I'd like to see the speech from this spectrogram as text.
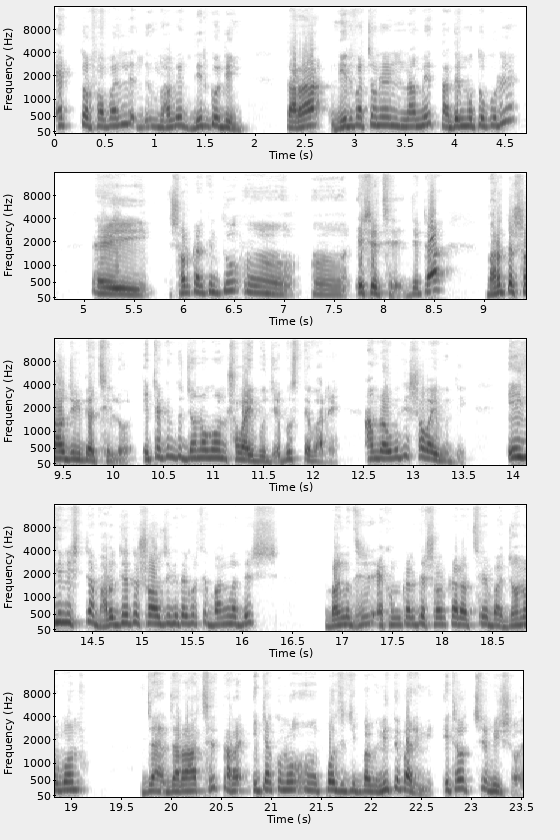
একতরফা ভাবে- দীর্ঘদিন। তারা নির্বাচনের নামে তাদের মতো করে এই সরকার কিন্তু এসেছে, যেটা ভারতের সহযোগিতা ছিল। এটা কিন্তু জনগণ সবাই বুঝে, বুঝতে পারে। আমরা বুঝি, সবাই বুঝি। এই জিনিসটা ভারত যেহেতু সহযোগিতা করছে, বাংলাদেশ, বাংলাদেশের এখনকার যে সরকার আছে বা জনগণ যারা আছে, তারা এটা কোনো পজিটিভ ভাবে নিতে পারেনি। এটা হচ্ছে বিষয়।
